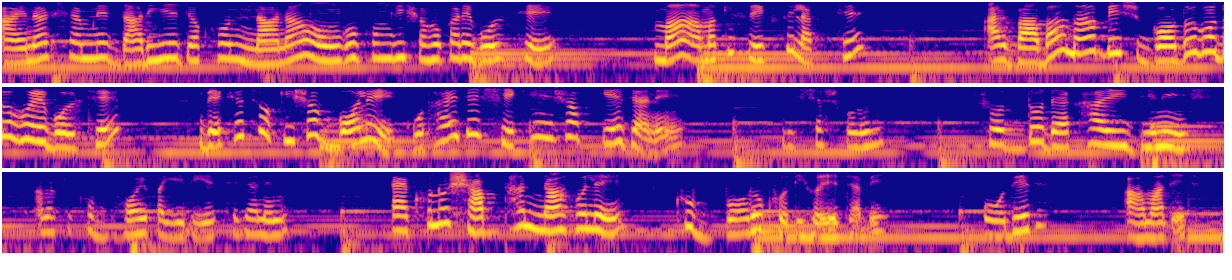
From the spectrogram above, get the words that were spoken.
আয়নার সামনে দাঁড়িয়ে যখন নানা অঙ্গভঙ্গি সহকারে বলছে, মা, আমাকে সেক্সি লাগছে? আর বাবা মা বেশ গদগদ হয়ে বলছে, দেখেছ কী সব বলে? কোথায় যে শেখে এসব কে জানে? বিশ্বাস করুন, সদ্য দেখা এই জিনিস আমাকে খুব ভয় পাইয়ে দিয়েছে, জানেন? এখনও সাবধান না হলে খুব বড় ক্ষতি হয়ে যাবে। ওদের, আমাদের।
